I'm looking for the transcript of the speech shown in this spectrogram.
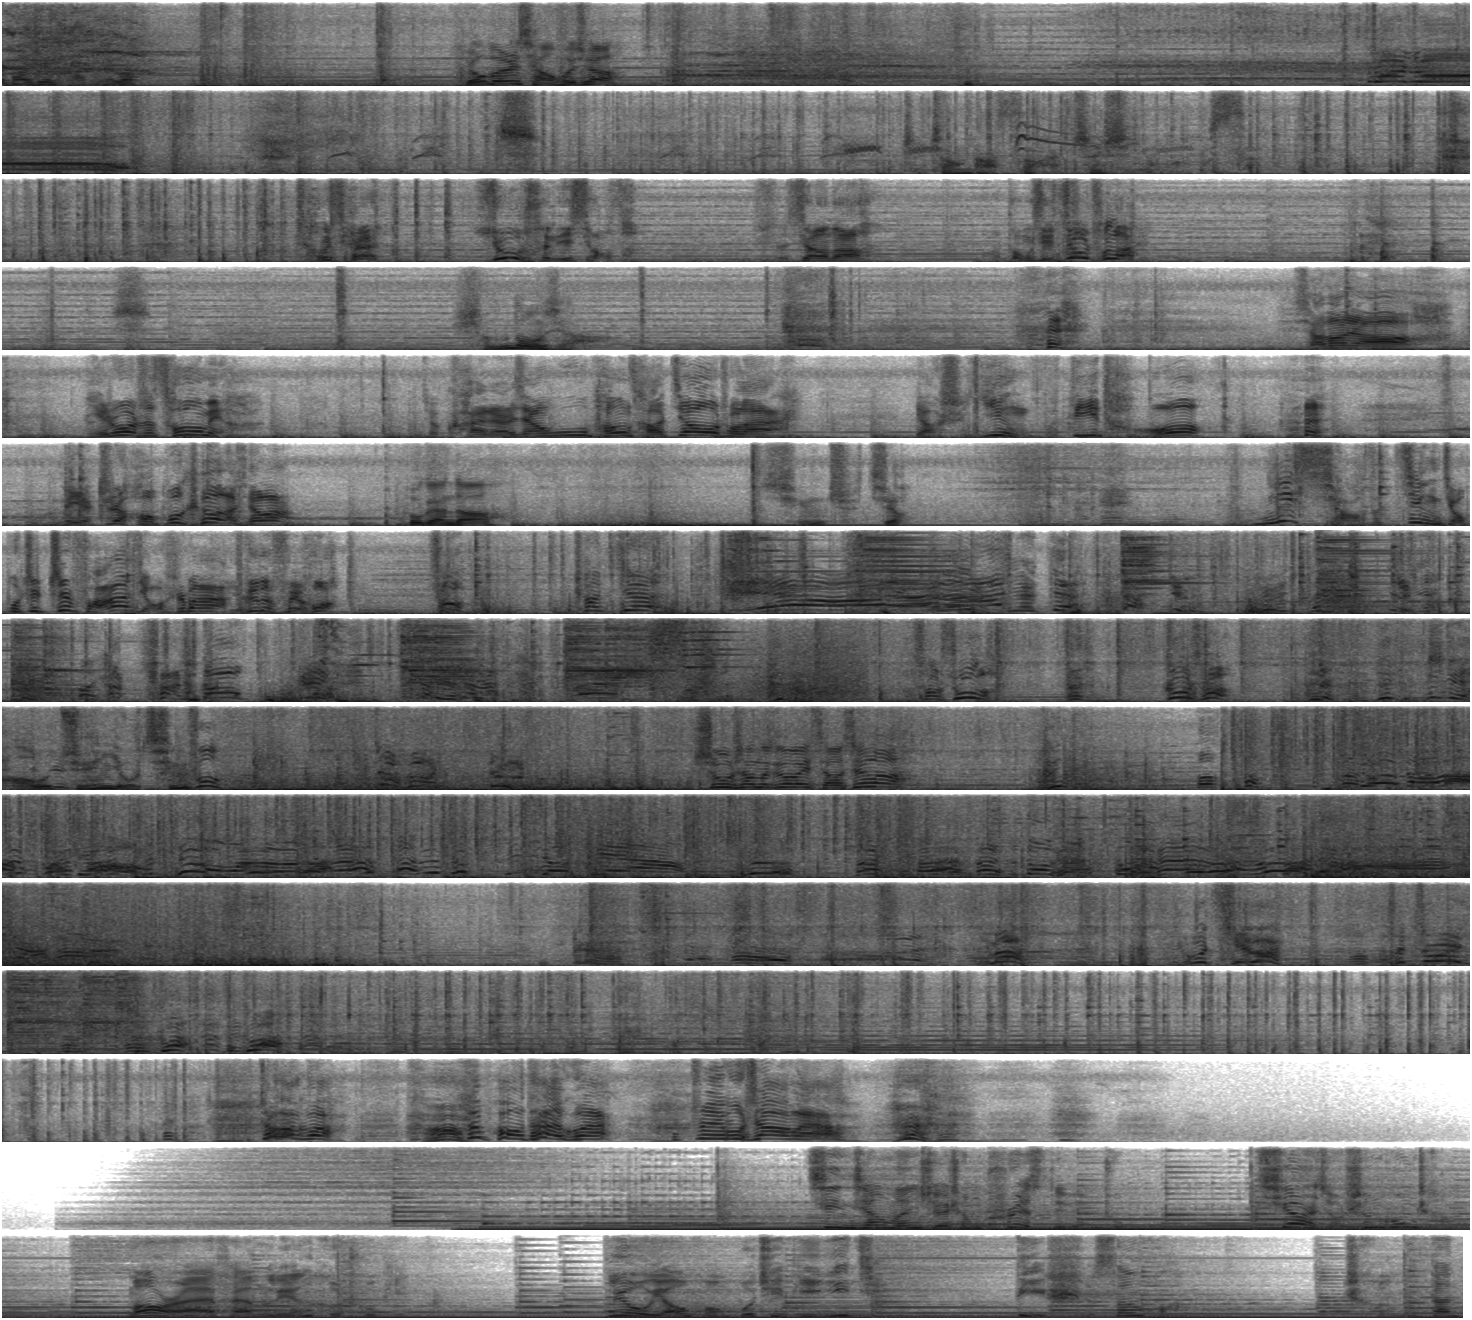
叫什么叫？才发现草没了，有本事抢回去啊！站住！这张大四还真是阴魂不散。程潜，又是你小子！识相呢？把东西交出来！什么东西啊？嘿，小道友，你若是聪明，就快点将乌篷草交出来；要是硬不低头，哼，我们也只好不客气了。不敢当，请指教。你小子敬酒不吃吃罚酒是吧？别跟他废话，上！看剑！砍刀！上树了，跟我上！好卷有情风，树上的各位小心了！跌倒了，快跳！跳啊！小心啊！躲开，躲开！你们，给我起来！快追！快快！他跑太快，追不上了呀！晋江文学城 Press 的原著，七二九声工厂，猫耳 FM 联合出品，六爻广播剧第一集第十三话，承担。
